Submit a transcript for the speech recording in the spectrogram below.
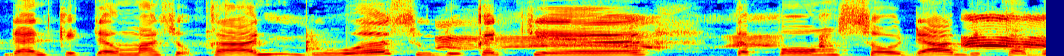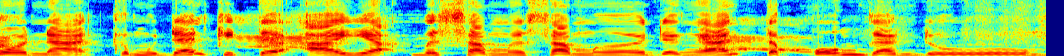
Dan kita masukkan dua sudu kecil tepung soda bikarbonat. Kemudian kita ayak bersama-sama dengan tepung gandum.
